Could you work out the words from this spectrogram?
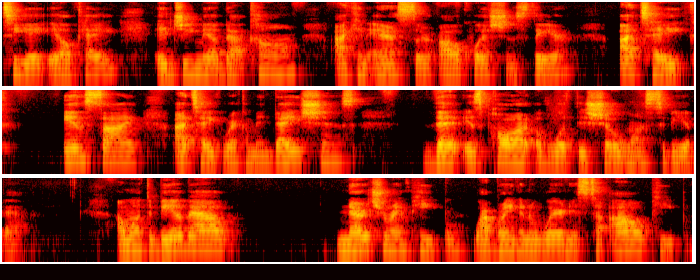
T A L K at gmail.com. I can answer all questions there. I take insight, I take recommendations. That is part of what this show wants to be about. I want to be about nurturing people while bringing awareness to all people,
